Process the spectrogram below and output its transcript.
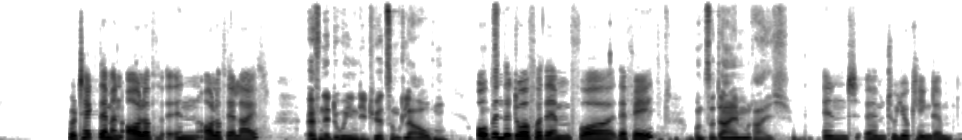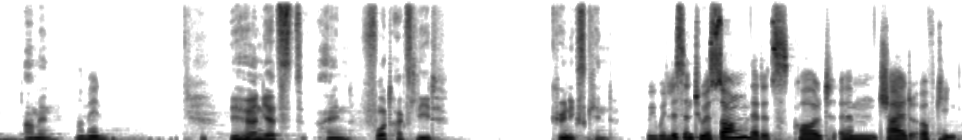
protect them in all of in all of their life. Öffne du ihnen die Tür zum Glauben Open the door for them for their faith und zu deinem Reich. and um, to your kingdom. Amen. Amen. Wir hören jetzt ein Vortragslied Königskind. We will listen to a song that it's called um, "Child of King."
